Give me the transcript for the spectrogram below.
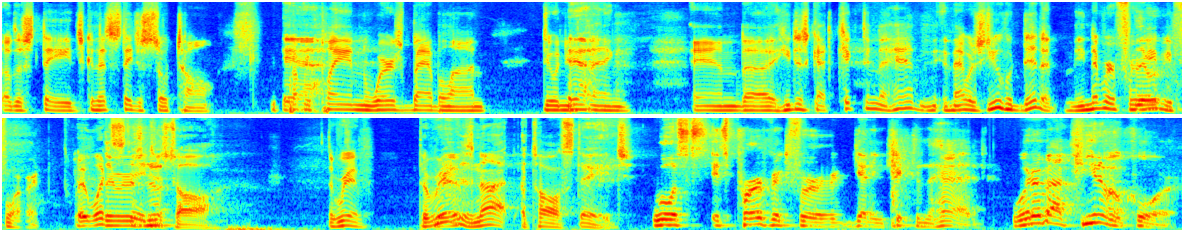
of the stage because that stage is so tall. You're probably Yeah. playing "Where's Babylon," doing your Yeah. thing, and uh, he just got kicked in the head, and that was you who did it. And he never forgave There- you for it. Wait, what There stage no- is tall? The Riv. The Riv is not a tall stage. Well, it's it's perfect for getting kicked in the head. What about Kino Core?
